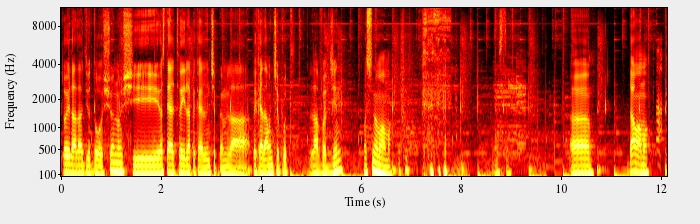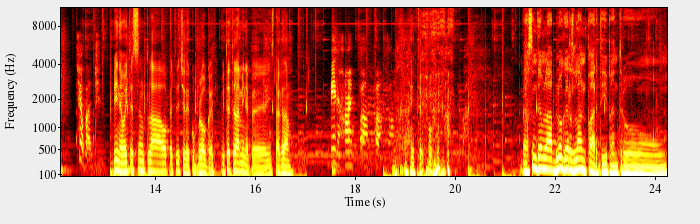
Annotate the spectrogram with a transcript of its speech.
doi la Radio 21 și ăsta e al treilea pe care îl începem la, pe care l-am început la Virgin. Mă sună mama. Asta. Uh, da, mamă. Ce faci? Bine, uite, sunt la o petrecere cu blogări. Uite-te la mine pe Instagram. Bine, hai, pa, pa, pa. Hai, te pup. Da, suntem la Bloggers LAN Party pentru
